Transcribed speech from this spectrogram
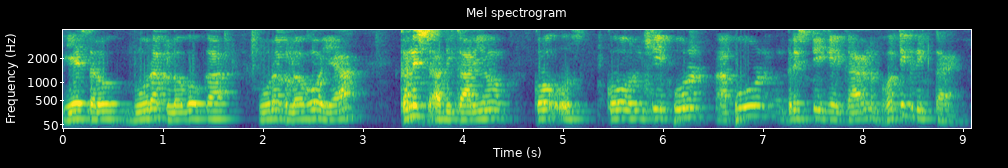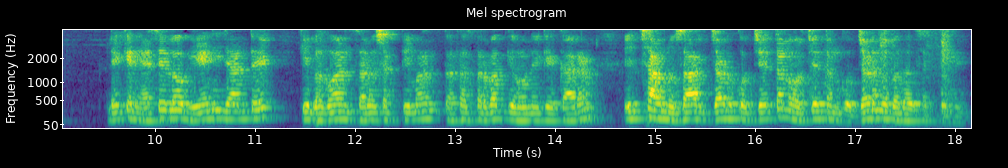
ये स्वरूप मूर्ख लोगों का, मूर्ख लोगों या कनिष्ठ अधिकारियों को उसको उनकी पूर्ण, अपूर्ण दृष्टि के कारण भौतिक दिखता है। लेकिन ऐसे लोग ये नहीं जानते कि भगवान सर्वशक्तिमान तथा सर्वज्ञ होने के कारण इच्छा अनुसार जड़ को चेतन और चेतन को जड़ में बदल सकते हैं।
